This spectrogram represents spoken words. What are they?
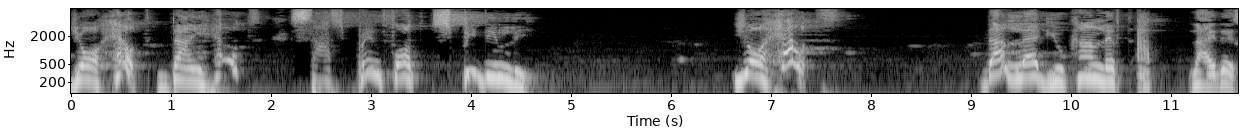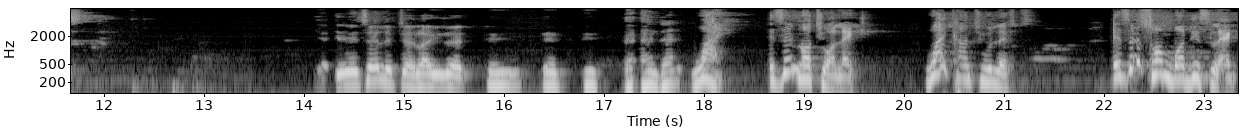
your health, thine health shall spring forth speedily. Your health, that leg you can't lift up like this. You say lift your leg, you say, eh, eh, eh, and then why? Is it not your leg? Why can't you lift? Is it somebody's leg?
